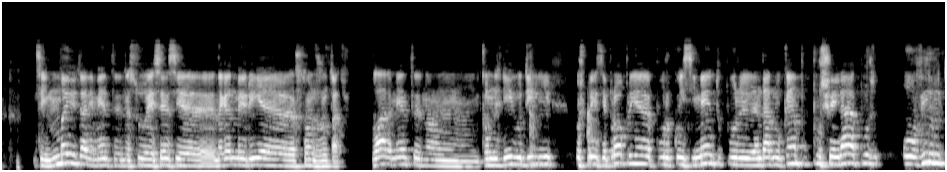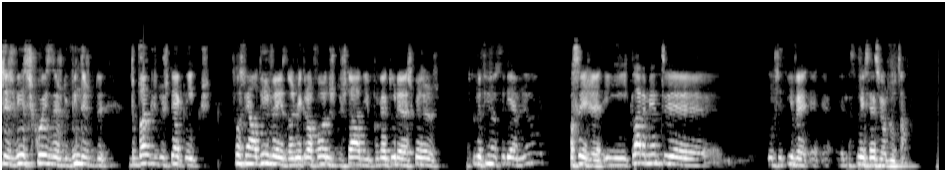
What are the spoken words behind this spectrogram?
Sim, maioritariamente, na sua essência, na grande maioria, a gestão dos resultados. Claramente, não, como lhe digo, digo-lhe por experiência própria, por conhecimento, por andar no campo, por cheirar, por ouvir muitas vezes coisas vindas de, de bancos dos técnicos se fossem audíveis aos microfones do estádio, porventura as coisas, a fotografia não seria a melhor, Ou seja, e claramente o objetivo é, é, é na sua essência, o resultado.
